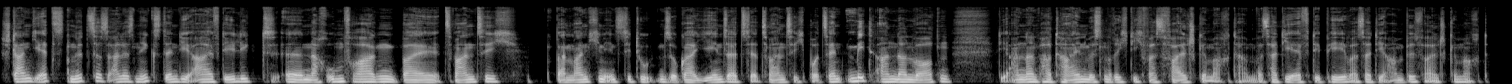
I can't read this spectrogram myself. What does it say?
Stand jetzt nützt das alles nichts, denn die AfD liegt äh, nach Umfragen bei 20, bei manchen Instituten sogar jenseits der 20 Prozent. Mit anderen Worten, die anderen Parteien müssen richtig was falsch gemacht haben. Was hat die FDP, was hat die Ampel falsch gemacht?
